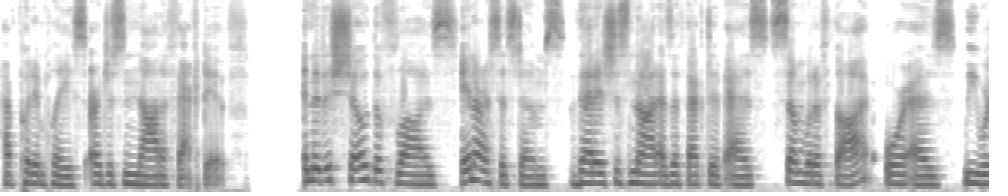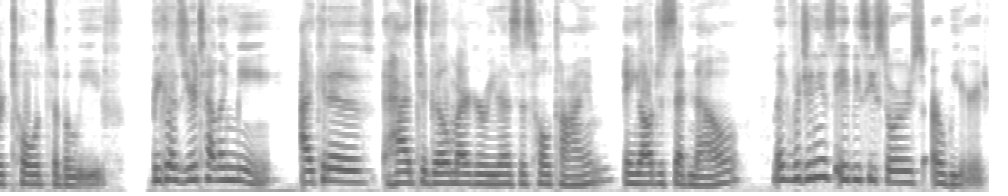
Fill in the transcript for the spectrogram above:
have put in place are just not effective. And it has showed the flaws in our systems that it's just not as effective as some would have thought or as we were told to believe. Because you're telling me I could have had to go margaritas this whole time and y'all just said no. Like, Virginia's ABC stores are weird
